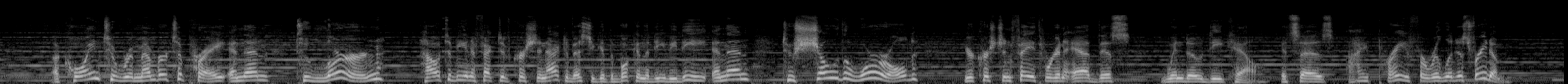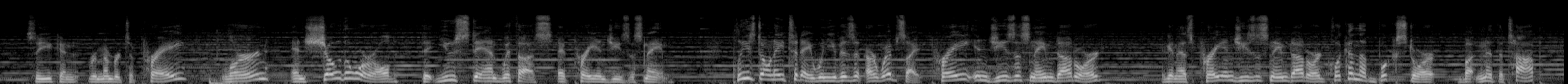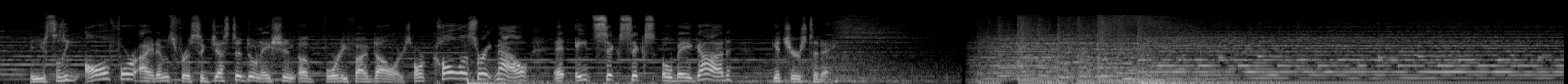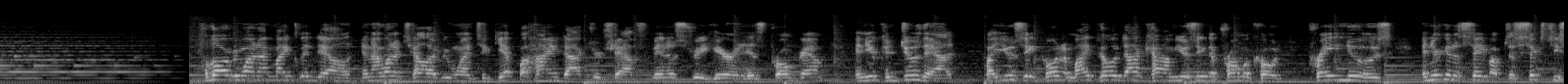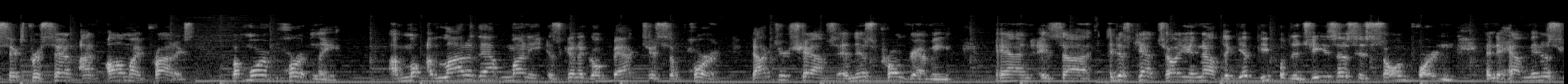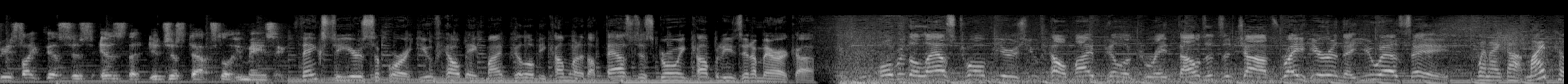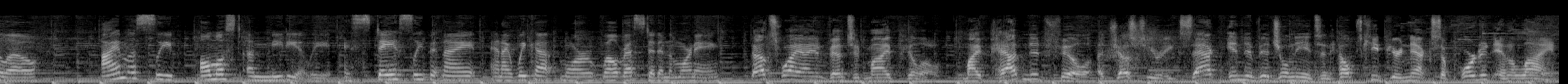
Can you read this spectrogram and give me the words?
a coin to remember to pray, and then to learn how to be an effective Christian activist. You get the book and the DVD, and then to show the world your Christian faith, we're going to add this window decal. It says, I pray for religious freedom. So you can remember to pray, learn, and show the world that you stand with us at Pray in Jesus' Name. Please donate today when you visit our website, prayinjesusname.org. Again, that's prayinjesusname.org. Click on the bookstore button at the top, and you see all four items for a suggested donation of $45. Or call us right now at 866 Obey God. Get yours today. Hello, everyone. I'm Mike Lindell, and I want to tell everyone to get behind Dr. Chapp's ministry here in his program. And you can do that by using going to mypillow.com using the promo code Pray News, and you're going to save up to 66% on all my products. But more importantly, a, mo- a lot of that money is going to go back to support Dr. Chaps and this programming. And it's uh, I just can't tell you enough. To get people to Jesus is so important, and to have ministries like this is is that it's just absolutely amazing. Thanks to your support, you've helped make My Pillow become one of the fastest growing companies in America. Over the last 12 years, you've helped My Pillow create thousands of jobs right here in the USA. When I got my pillow, I'm asleep almost immediately. I stay asleep at night and I wake up more well rested in the morning. That's why I invented My Pillow. My patented fill adjusts to your exact individual needs and helps keep your neck supported and aligned.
